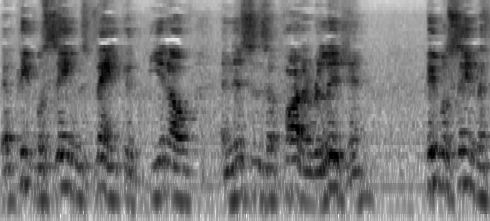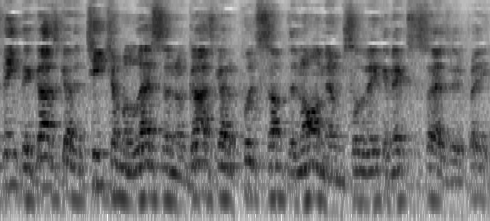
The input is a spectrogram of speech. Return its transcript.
that people seem to think that, you know, and this is a part of religion. People seem to think that God's got to teach them a lesson or God's got to put something on them so they can exercise their faith.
